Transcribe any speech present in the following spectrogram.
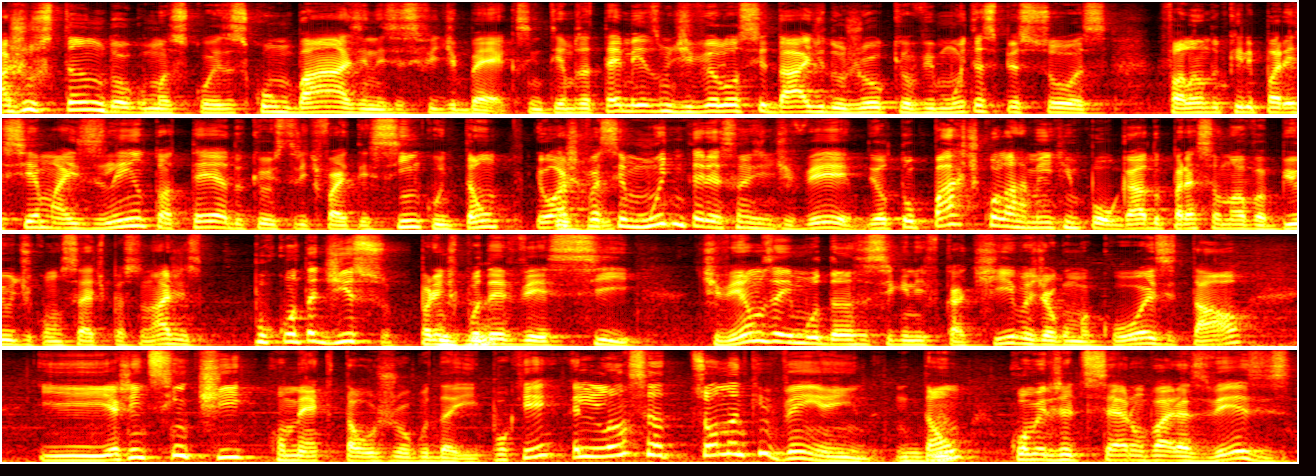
ajustando algumas coisas com base nesses feedbacks, em termos até mesmo de velocidade do jogo, que eu vi muitas pessoas falando que ele parecia mais lento até do que o Street Fighter V, então eu acho uhum. que vai uhum. ser muito interessante a gente ver, eu tô particularmente empolgado para essa nova build com sete personagens por conta disso, pra gente uhum. poder ver se tivemos aí mudanças significativas de alguma coisa e tal, e a gente sentir como é que tá o jogo daí, porque ele lança só no ano que vem ainda. Então, uhum. como eles já disseram várias vezes,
